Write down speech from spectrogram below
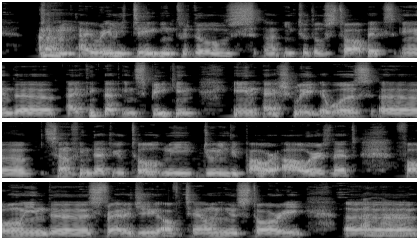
I really dig into those uh, into those topics, and uh, I think that in speaking, and actually it was uh, something that you told me during the power hours that following the strategy of telling a story. Uh, uh-huh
